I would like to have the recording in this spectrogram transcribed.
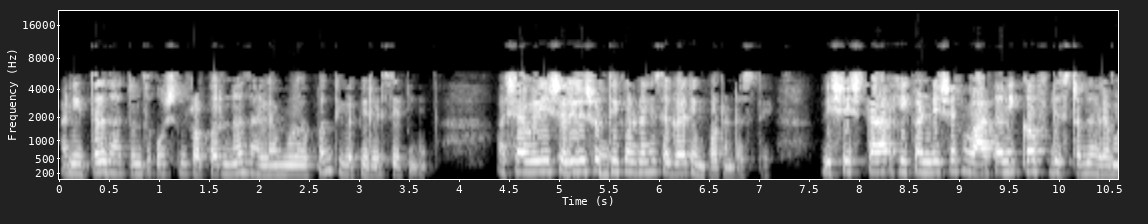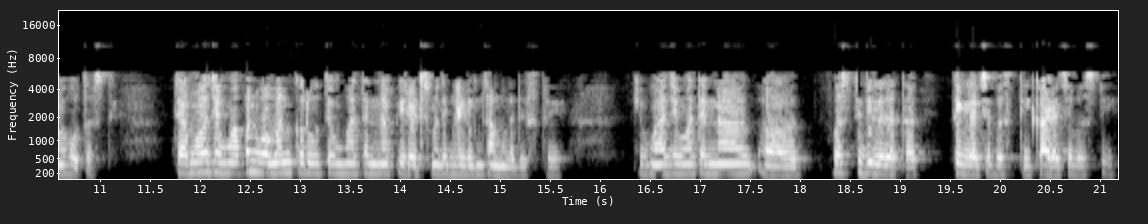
आणि इतर धातूंचं पोषण प्रॉपर न झाल्यामुळं पण तिला पिरियड्स येत नाहीत. अशा वेळी शरीर शुद्धी करणं हे सगळ्यात इम्पॉर्टंट असते. विशेषतः ही कंडिशन वात आणि कफ डिस्टर्ब झाल्यामुळे होत असते. त्यामुळे जेव्हा आपण वमन करू तेव्हा त्यांना पिरियड्समध्ये ब्लिडिंग चांगलं दिसते किंवा जेव्हा त्यांना बस्ती दिल्या जातात तेलाची बस्ती काड्याची बस्ती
